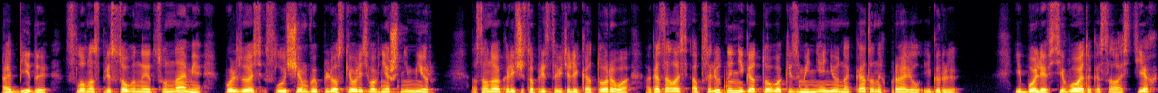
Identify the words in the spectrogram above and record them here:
Обиды, словно спрессованные цунами, пользуясь случаем, выплескивались во внешний мир, основное количество представителей которого оказалось абсолютно не готово к изменению накатанных правил игры. И более всего это касалось тех,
